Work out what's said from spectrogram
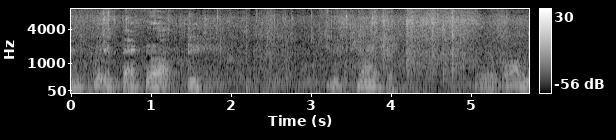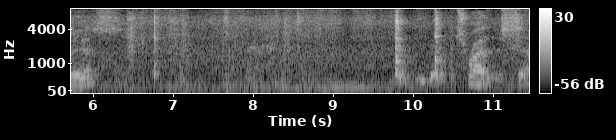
and put it back up. Okay. Move on this. We gotta try this salad.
